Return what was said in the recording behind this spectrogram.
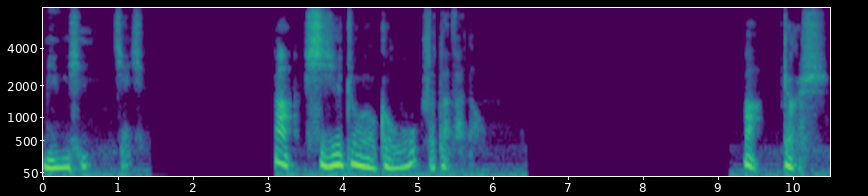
明心见性。啊，习着垢物是断烦恼。啊，这个是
